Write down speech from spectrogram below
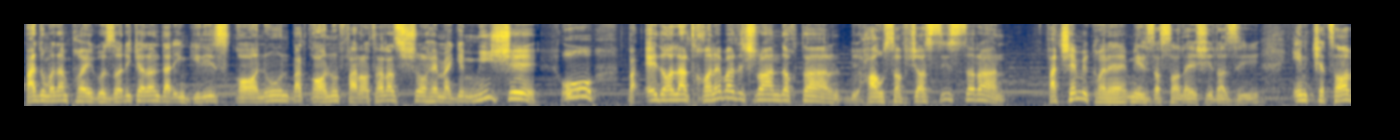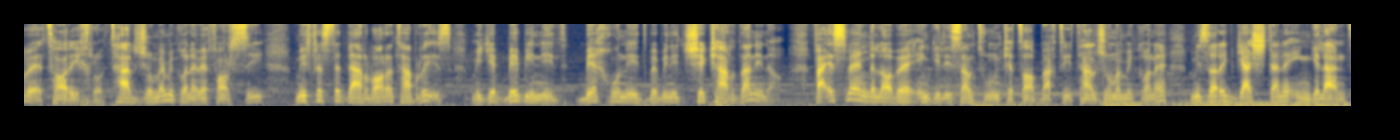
بعد اومدن پایگذاری کردن در انگلیس قانون بعد قانون فراتر از شاه مگه میشه؟ او ادالت خانه بعدش رو انداختن. هاوس آف جاستیس دارن. و چه می‌کنه میرزا صالح شیرازی؟ این کتاب تاریخ رو ترجمه می‌کنه به فارسی میفرسته دربار تبریز. میگه ببینید بخونید ببینید چه کردن اینا. و اسم انقلاب انگلیس هم تو اون کتاب وقتی ترجمه می‌کنه می‌ذاره گشتن انگلند.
